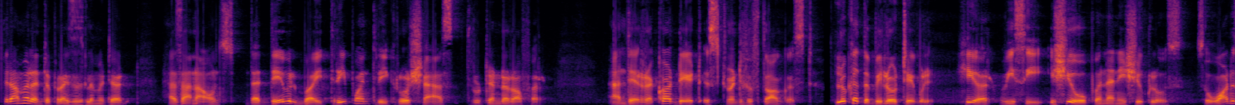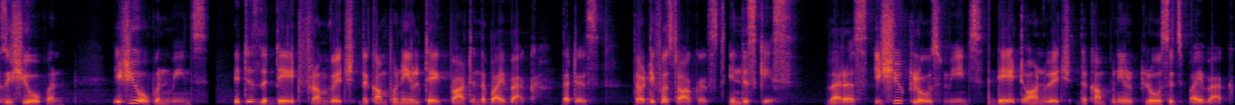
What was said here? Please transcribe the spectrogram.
Piramal Enterprises Limited has announced that they will buy 3.3 crore shares through tender offer and their record date is 25th August. Look at the below table. Here we see issue open and issue close. So what is issue open? Issue open means it is the date from which the company will take part in the buyback, that is 31st August in this case. Whereas issue close means date on which the company will close its buyback.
